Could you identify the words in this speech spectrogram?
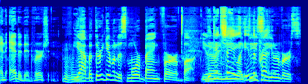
an edited version. Mm-hmm. Yeah, but they're giving us more bang for our buck. You they did say I mean? like in DC the pre- Universe.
